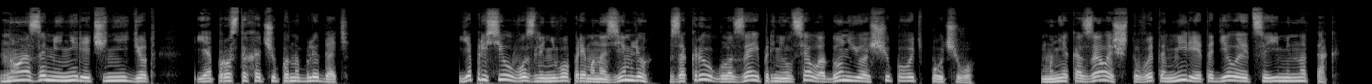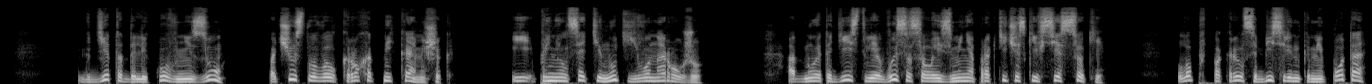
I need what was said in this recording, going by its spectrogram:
Ну о замене речи не идет, я просто хочу понаблюдать». Я присел возле него прямо на землю, закрыл глаза и принялся ладонью ощупывать почву. Мне казалось, что в этом мире это делается именно так. Где-то далеко внизу почувствовал крохотный камешек и принялся тянуть его наружу. Одно это действие высосало из меня практически все соки. Лоб покрылся бисеринками пота,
